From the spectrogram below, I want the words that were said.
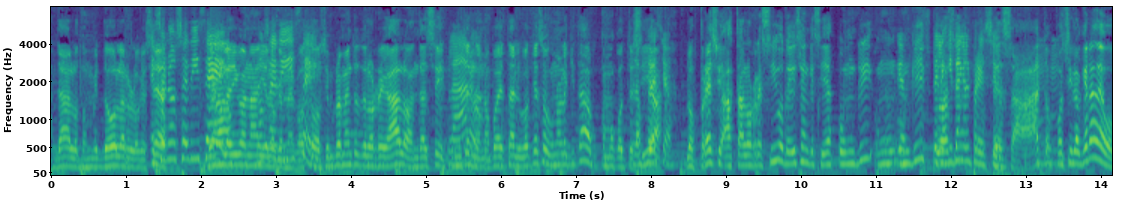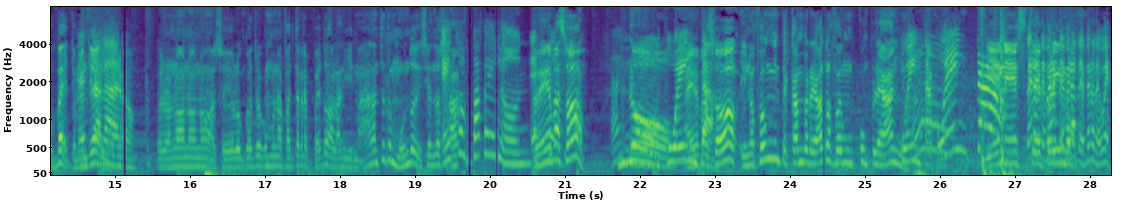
verdad los dos mil dólares, lo que sea. Eso no se dice. Yo no le digo a nadie no lo que me costó, simplemente te lo regalo, andar así. ¿tú me Claro. entiendes? No puede estar igual que eso, uno le quita como cortesía Los precios. los precios, hasta los recibos te dicen que si es por un, un, Un gift. un gift, Te le quitan el precio. Exacto, pues si lo quieres devolver, ¿tú me Exacto. entiendes? Claro. Pero no, no, no, eso yo lo encuentro como una falta de respeto adelante, y más adelante de todo el mundo diciendo eso. Es Ah, con papelón. a mí me pasó. Ay, No, cuenta. me pasó. Y no fue un intercambio regalo, fue un cumpleaños. Cuenta, cuenta. Viene este espérate, espérate, espérate, espérate, güey.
